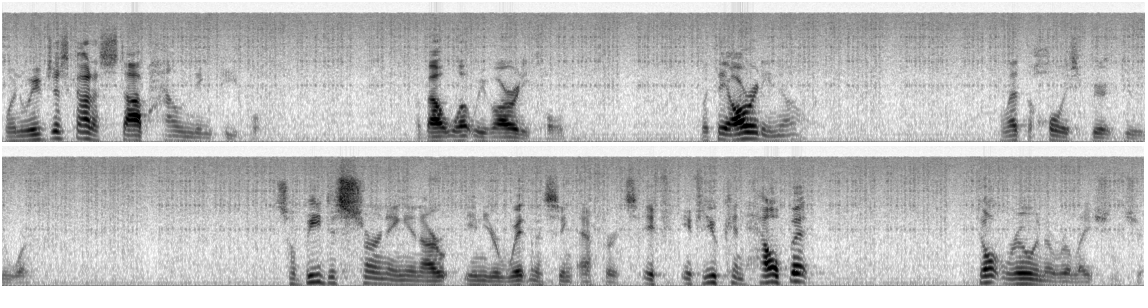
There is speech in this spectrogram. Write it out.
when we've just got to stop hounding people about what we've already told them, what they already know. And let the Holy Spirit do the work. So be discerning in, our, in your witnessing efforts. If, if you can help it, don't ruin a relationship.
